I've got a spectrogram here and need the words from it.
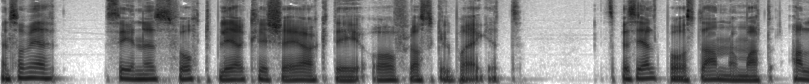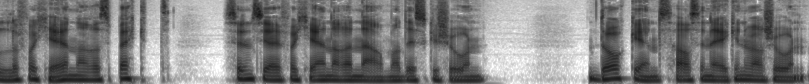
men som jeg synes fort blir klisjéaktig og floskelpreget. Spesielt påstanden om at alle fortjener respekt, synes jeg fortjener en nærmere diskusjon. Dawkins har sin egen versjon,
